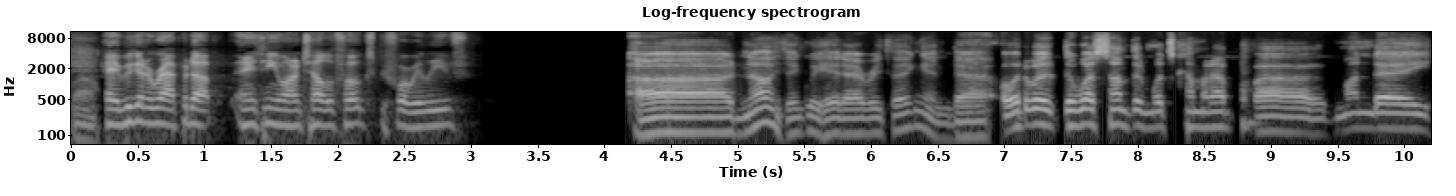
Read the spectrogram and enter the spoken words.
Wow. Hey, we got to wrap it up. Anything you want to tell the folks before we leave? Uh, no, I think we hit everything. And uh, oh, there was, there was something. What's coming up? Uh, Monday,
